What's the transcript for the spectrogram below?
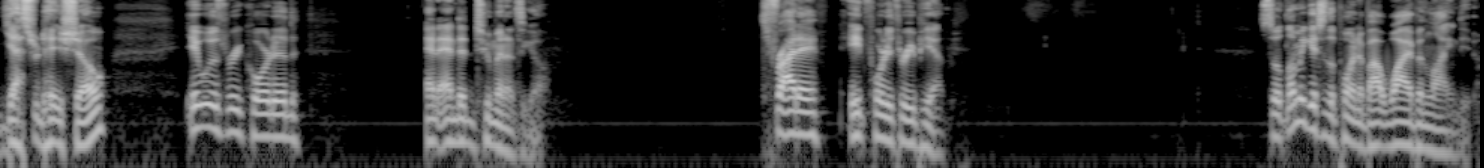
yesterday's show, it was recorded and ended two minutes ago. It's Friday, 8:43 p.m. So let me get to the point about why I've been lying to you.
